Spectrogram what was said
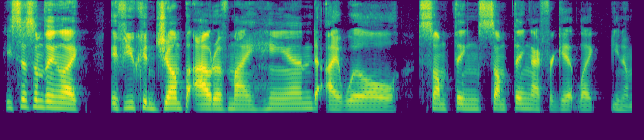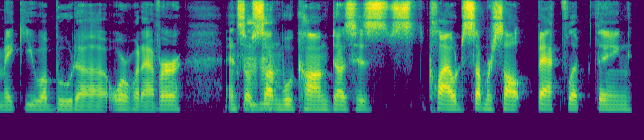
he says something like, "If you can jump out of my hand, I will something something." I forget, like you know, make you a Buddha or whatever. And so mm-hmm. Sun Wukong does his cloud somersault backflip thing,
